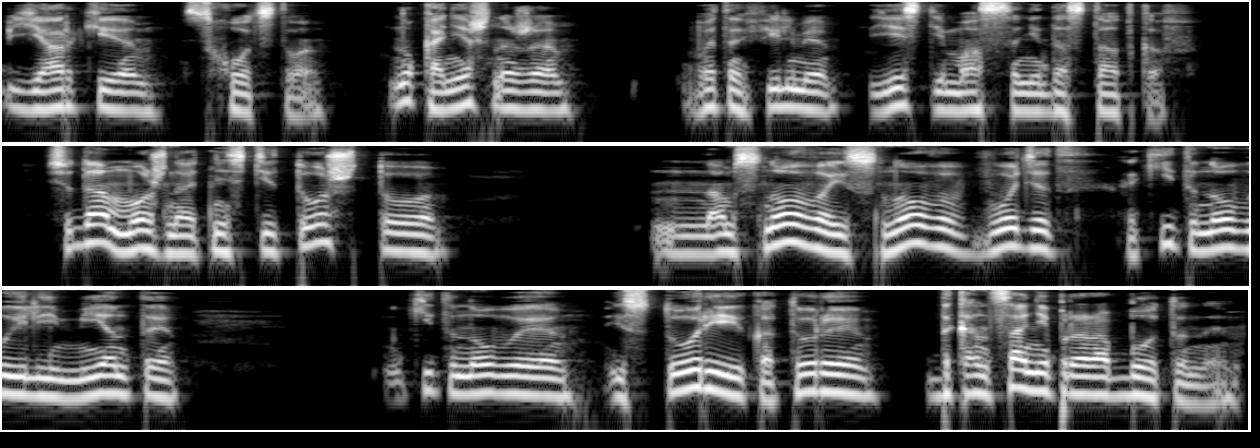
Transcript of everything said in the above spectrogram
яркие сходства. Ну, конечно же, в этом фильме есть и масса недостатков. Сюда можно отнести то, что нам снова и снова вводят какие-то новые элементы, какие-то новые истории, которые до конца не проработаны.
